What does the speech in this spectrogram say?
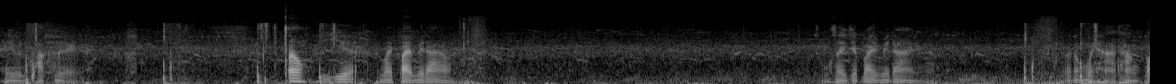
ให้มันพักเหนื่อยหน่อย เอ้าเหี้ยทำไมไปไม่ได้วะสงสัยจะไปไม่ได้นะครับ ก็ต้องไปหาทางไป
